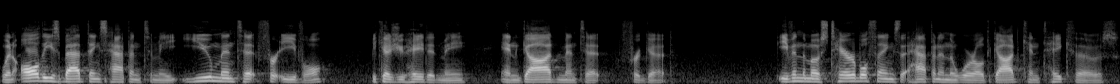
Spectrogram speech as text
when all these bad things happened to me, you meant it for evil because you hated me, and God meant it for good. Even the most terrible things that happen in the world, God can take those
